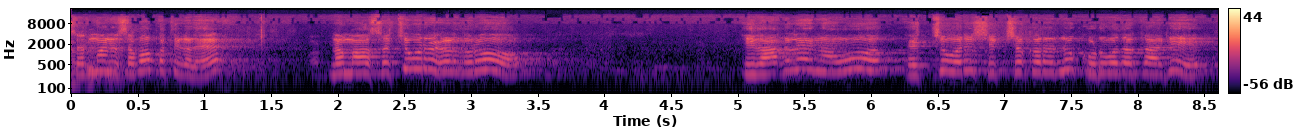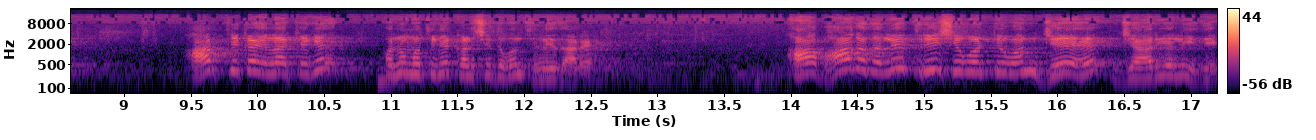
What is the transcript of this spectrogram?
ಸನ್ಮಾನ್ಯ ಸಭಾಪತಿಗಳೇ ನಮ್ಮ ಸಚಿವರು ಹೇಳಿದರು ಈಗಾಗಲೇ ನಾವು ಹೆಚ್ಚುವರಿ ಶಿಕ್ಷಕರನ್ನು ಕೊಡುವುದಕ್ಕಾಗಿ ಆರ್ಥಿಕ ಇಲಾಖೆಗೆ ಅನುಮತಿಗೆ ಕಳಿಸಿದ್ದವು ಅಂತ ಹೇಳಿದ್ದಾರೆ. ಆ ಭಾಗದಲ್ಲಿ ತ್ರೀ ಸೆವೆಂಟಿ ಒನ್ ಜೆ ಜಾರಿಯಲ್ಲಿ ಇದೆ.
